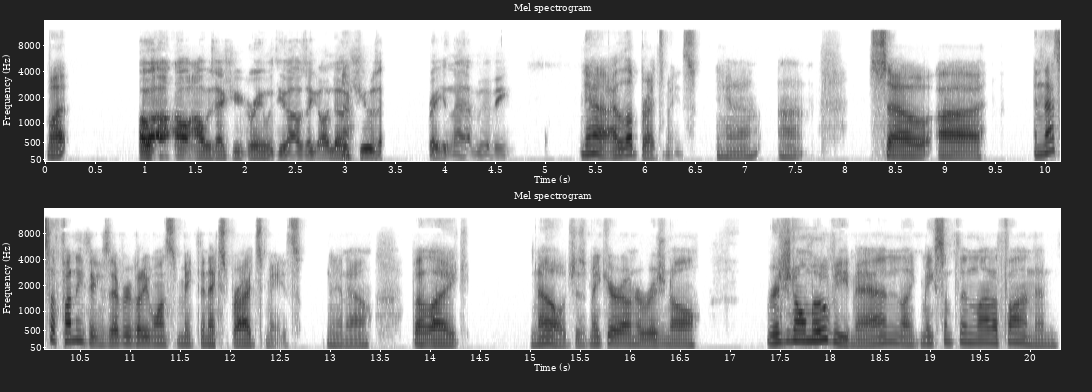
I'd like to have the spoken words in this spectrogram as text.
what? Oh, I, I I was actually agreeing with you. I was like, oh no, Yeah, she was great in that movie. Yeah, I love Bridesmaids, you know. Um, So, uh, and that's the funny thing is everybody wants to make the next Bridesmaids, you know? But like, no, just make your own original original movie, man. Like make something a lot of fun and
